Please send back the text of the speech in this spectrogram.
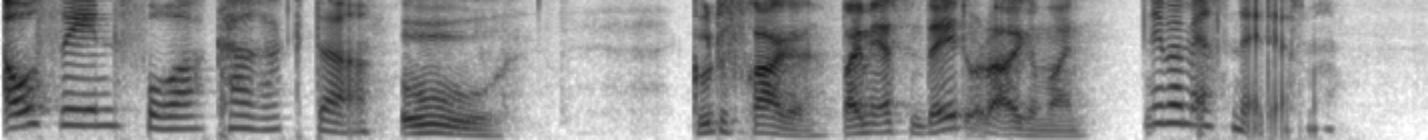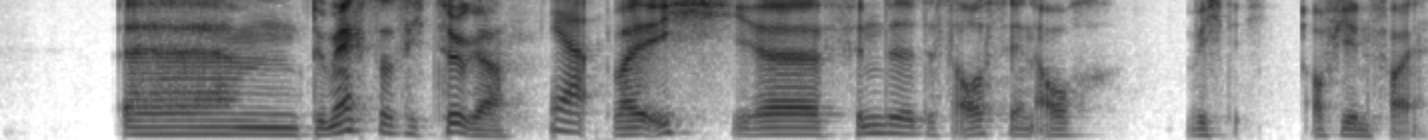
Aussehen vor Charakter. Uh, gute Frage. Beim ersten Date oder allgemein? Nee, beim ersten Date erstmal. Ähm, du merkst, dass ich zöger. Ja. Weil ich äh, finde das Aussehen auch wichtig. Auf jeden Fall.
